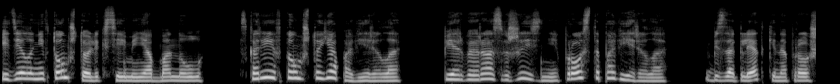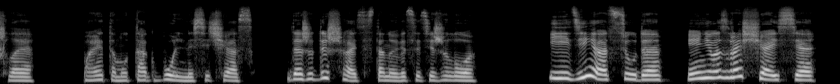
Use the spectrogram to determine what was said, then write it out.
И дело не в том, что Алексей меня обманул. Скорее в том, что я поверила. Первый раз в жизни просто поверила. Без оглядки на прошлое. Поэтому так больно сейчас. Даже дышать становится тяжело. «Иди отсюда и не возвращайся!»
